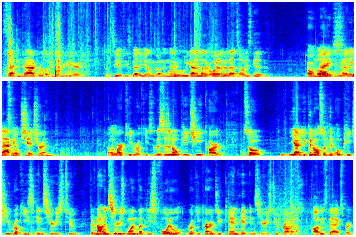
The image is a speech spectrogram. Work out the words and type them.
Second pack, we're looking through here. Let's see if he's got a young gun in there. Ooh, we got another Oiler. That's always good. Oh, nice. we Uh, got a nice Jakob little- Chychrun. the Oh, marquee rookie. So this is an OPC card. So yeah, you can also hit OPC rookies in Series 2. They're not in Series 1, but these foil rookie cards you can hit in Series 2 products. Auddie's the expert.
